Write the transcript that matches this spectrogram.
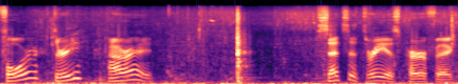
Four? Three? All right. Sets of three is perfect.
